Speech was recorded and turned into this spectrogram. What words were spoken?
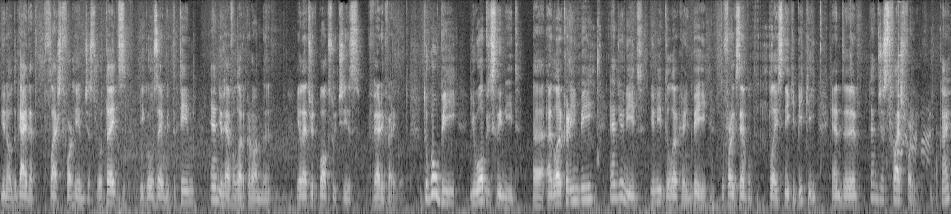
you know the guy that flashed for him just rotates. He goes A with the team, and you have a lurker on the electric box, which is very very good. To go B, you obviously need uh, a lurker in B, and you need you need the lurker in B to, for example, play sneaky beaky, and uh, then just flash for you. Okay.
